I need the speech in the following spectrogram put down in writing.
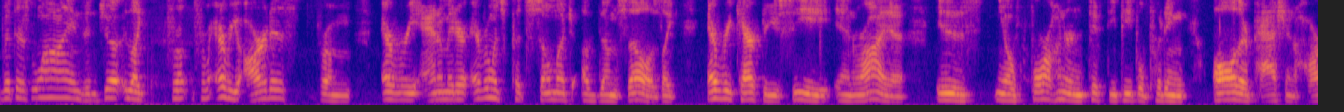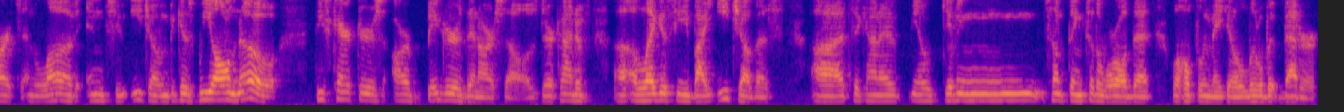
but there's lines and jo- like from from every artist, from every animator, everyone's put so much of themselves. Like every character you see in Raya is you know 450 people putting all their passion, hearts, and love into each of them because we all know these characters are bigger than ourselves. They're kind of a legacy by each of us uh, to kind of you know giving something to the world that will hopefully make it a little bit better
